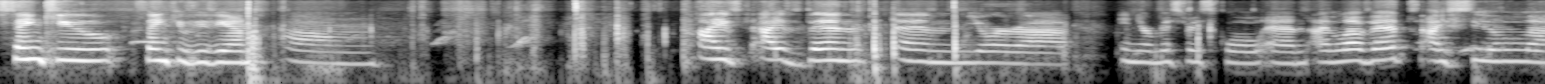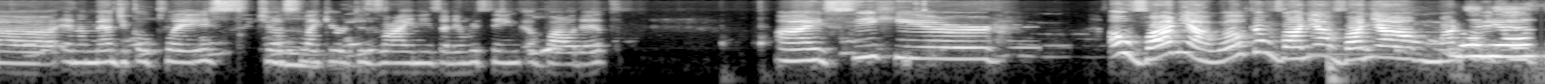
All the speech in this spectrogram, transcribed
Thank you, thank you, Vivien. Um, I've I've been in your uh, in your mystery school, and I love it. I feel uh, in a magical place, just Mm. like your design is and everything about it. I see here. Oh, Vanya, welcome, Vanya. Vanya Markovic is,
